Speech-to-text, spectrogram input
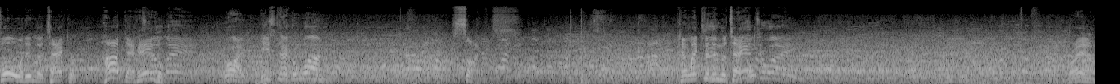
forward in the tackle. Hard to handle. Right. Here's tackle one. Sykes. Collected in the tackle. Brown.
